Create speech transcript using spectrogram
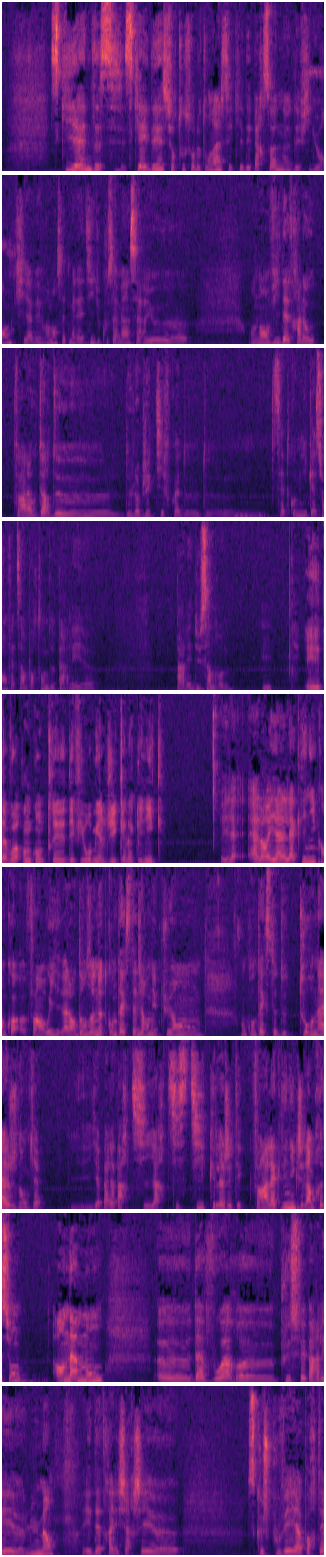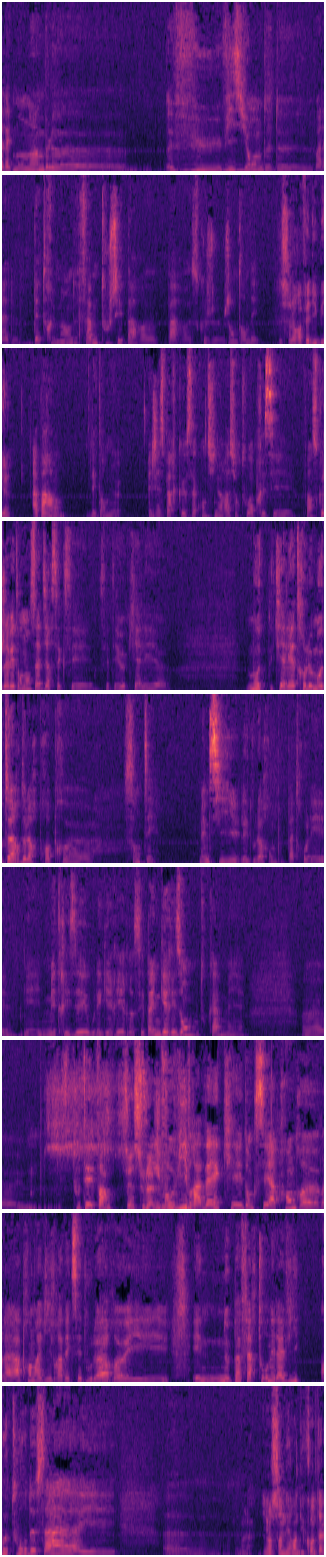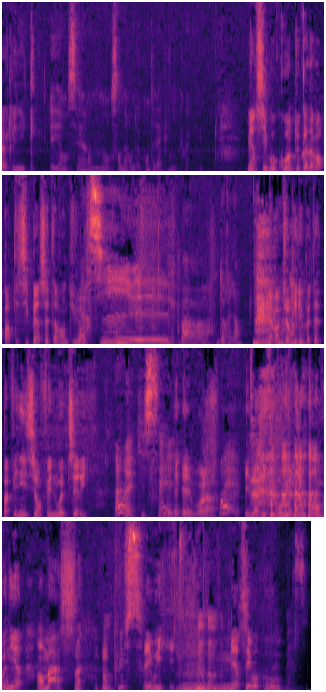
Ce qui aide, ce qui a aidé surtout sur le tournage, c'est qu'il y ait des personnes, des figurants qui avaient vraiment cette maladie. Du coup, ça met un sérieux. on a envie d'être à la hauteur. De, l'objectif, de, cette communication. En fait, c'est important de parler, parler du syndrome. Et d'avoir rencontré des fibromyalgiques à la clinique Et la- alors il y a la clinique encore, enfin oui, alors dans un autre contexte, c'est-à-dire on n'est plus en, en contexte de tournage, donc il n'y a, y a pas la partie artistique. Là j'étais, enfin à la clinique j'ai l'impression en amont euh, d'avoir euh, plus fait parler euh, l'humain et d'être allé chercher ce que je pouvais apporter avec mon humble vue, vision de, de- voilà de- d'être humain, de femme touchée par, euh, par ce que je- j'entendais. Ça leur a fait du bien. Apparemment, et tant mieux. Et j'espère que ça continuera. Surtout après, c'est, enfin, ce que j'avais tendance à dire, c'est que c'était eux qui allaient, euh, qui allaient être le moteur de leur propre euh, santé. Même si les douleurs, on peut pas trop les, les maîtriser ou les guérir. C'est pas une guérison en tout cas, mais euh, tout est, enfin, C'est un il soulagement. faut vivre avec et donc c'est apprendre, euh, voilà, apprendre à vivre avec ces douleurs euh, et, et ne pas faire tourner la vie qu'autour de ça et, euh, Voilà. Et on s'en est rendu compte à la clinique. et on s'en est rendu compte à la clinique. ouais. Merci beaucoup en tout cas d'avoir participé à cette aventure. Merci et bah de rien. Une aventure qui n'est peut-être pas finie si on fait une web série. Ah, qui sait Et voilà. Et là, les fibromyalgiques pourront venir en masse. en plus. Et oui. Merci beaucoup. Merci.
